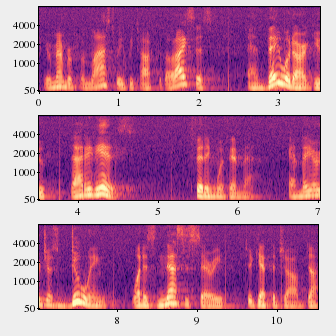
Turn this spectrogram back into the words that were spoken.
if you remember from last week, we talked about ISIS, and they would argue that it is fitting within that. And they are just doing what is necessary to get the job done.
